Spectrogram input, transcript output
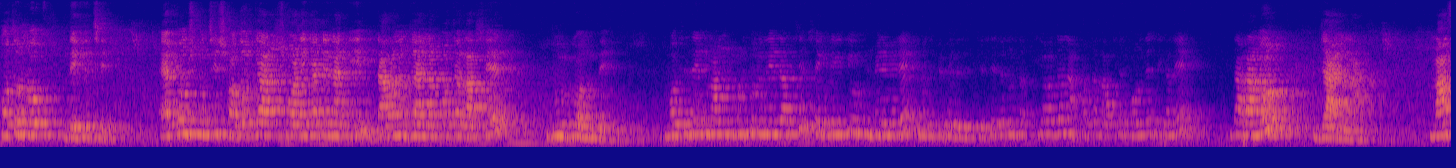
কত লোক দেখেছে। এখন শুনছি সদরঘাট, সোয়ারিঘাটে নাকি দাঁড়ানো যায় না পচা লাশের দুর্গন্ধে। বলছে যে মানুষগুলো তুলে নিয়ে যাচ্ছে সেগুলি কি মেরে মেরে নদীতে ফেলে দিচ্ছে? সেজন্য কি যায় না? পচা লাশের গন্ধে সেখানে দাঁড়ানো যায় না। মাছ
